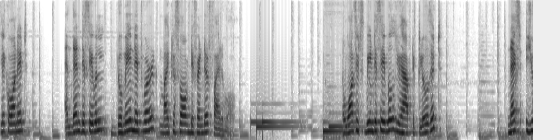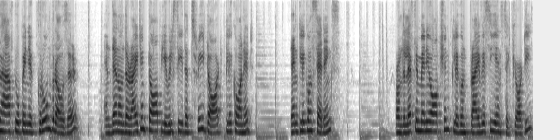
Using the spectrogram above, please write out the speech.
Click on it and then disable domain network Microsoft Defender firewall. Once it's been disabled, you have to close it. Next, you have to open your Chrome browser and then on the right hand top, you will see the three dot, click on it, then click on settings from the left menu option, click on privacy and security.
